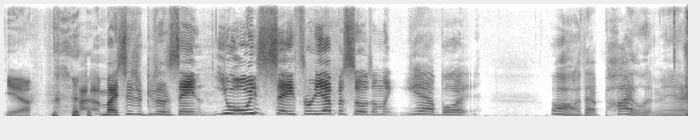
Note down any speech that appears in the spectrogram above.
yeah. I, my sister keeps on saying, "You always say three episodes." I'm like, yeah, but oh, that pilot man,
